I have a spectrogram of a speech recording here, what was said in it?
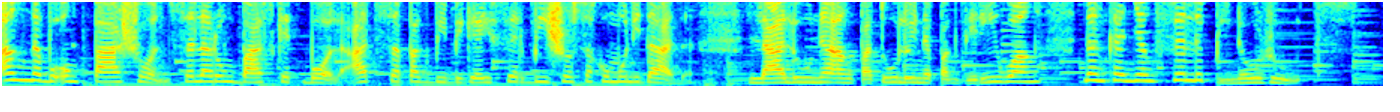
ang nabuong passion sa larong basketball at sa pagbibigay serbisyo sa komunidad, lalo na ang patuloy na pagdiriwang ng kanyang Filipino roots.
